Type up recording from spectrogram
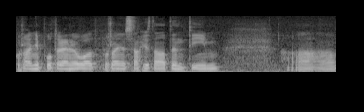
pořádně potrénovat, pořádně se nachystat na ten tým. A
